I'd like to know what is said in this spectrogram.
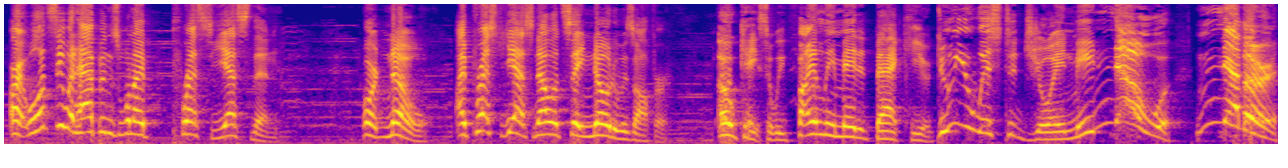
Alright, well let's see what happens when I press yes then. Or no. I pressed yes, now let's say no to his offer. Okay, so we finally made it back here. Do you wish to join me? No! Never!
